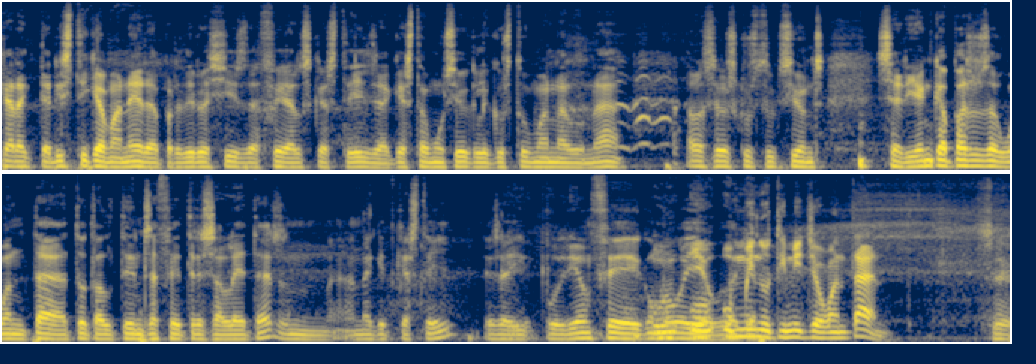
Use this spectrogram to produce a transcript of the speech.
característica manera, per dir-ho així, de fer els castells, aquesta emoció que li acostumen a donar a les seves construccions, serien capaços d'aguantar tot el temps de fer tres aletes en, en aquest castell? És a dir, podríem fer... Com un, ho veieu? un, un minut i mig aguantant. Sí.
